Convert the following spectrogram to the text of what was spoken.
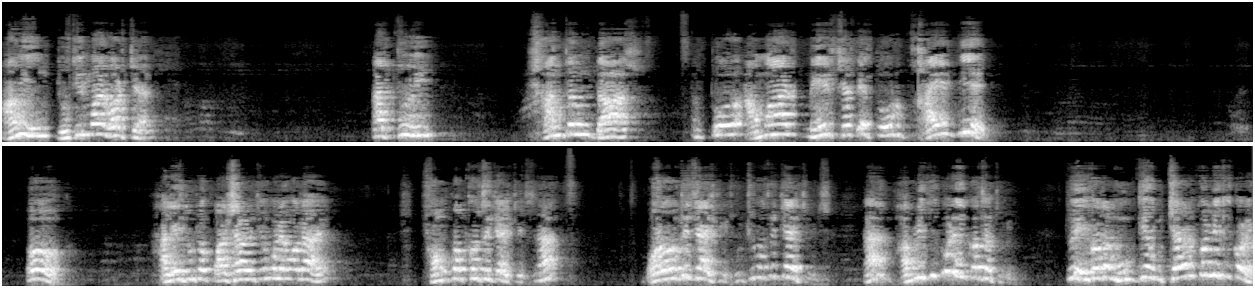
আমি জ্যোতির্ময় ভট্টাচার্য আর তুই শান্তনু দাস, তো আমার মেয়ের সাথে তোর ভাইয়ের বিয়ে। ও হালে দুটো পয়সা হয়েছে বলে মনে হয় সমকক্ষ হতে চাইছিস না? বড় হতে চাইছিস, উঁচু হতে চাইছিস? হ্যাঁ? ভাবলি কি করে এই কথা তুই তুই এই কথা মুখ দিয়ে উচ্চারণ করলি কি করে?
